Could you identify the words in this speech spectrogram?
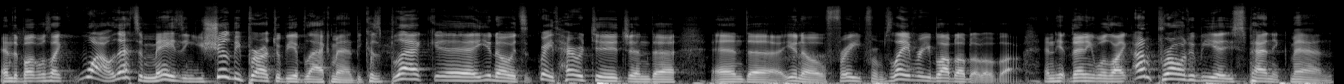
And the bot was like, wow, that's amazing. You should be proud to be a black man because black, uh, you know, it's a great heritage and, uh, and uh, you know, freed from slavery, blah, blah, blah, blah, blah. And he, then he was like, I'm proud to be a Hispanic man.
